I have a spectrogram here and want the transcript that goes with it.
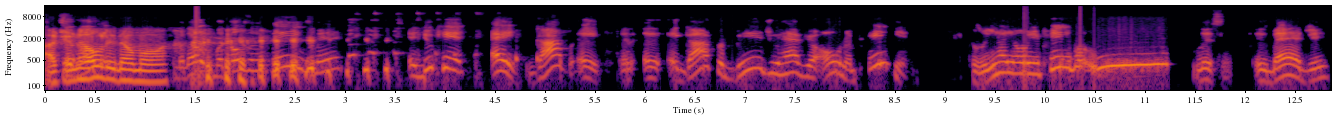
I couldn't hold it no more. But those, but those are the things, man. And you can't. Hey, God, hey, and, and, and God forbid you have your own opinion. Because when you have your own opinion, but ooh, listen, it's bad, G.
